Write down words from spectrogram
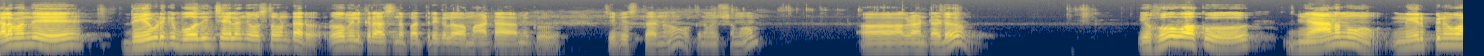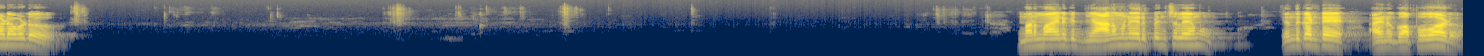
చాలామంది దేవుడికి బోధించేయాలని చూస్తూ ఉంటారు. రోమిలికి రాసిన పత్రికలో ఆ మాట మీకు చూపిస్తాను. ఒక నిమిషము. అక్కడ అంటాడు. యహోవాకు జ్ఞానము నేర్పినవాడెవడు? మనం ఆయనకు జ్ఞానము నేర్పించలేము. ఎందుకంటే ఆయన గొప్పవాడు.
